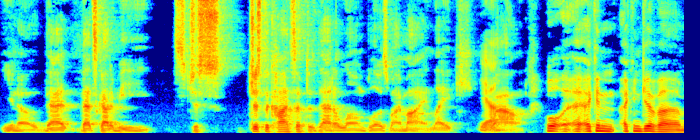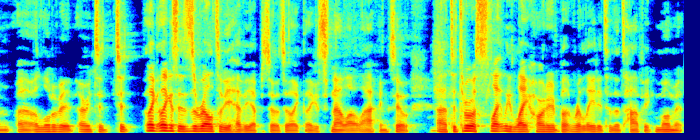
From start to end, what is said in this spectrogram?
you know that that's got to be it's just just the concept of that alone blows my mind like Yeah. wow Well, I, I can I can give um uh, a little bit. I mean, to, to like like I said, this is a relatively heavy episode, so like like it's not a lot of laughing. So uh, to throw a slightly lighthearted but related to the topic moment.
